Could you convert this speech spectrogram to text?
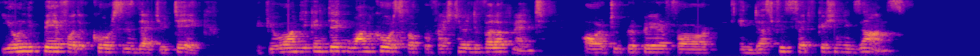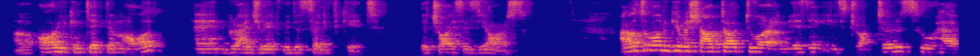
You only pay for the courses that you take. If you want, you can take one course for professional development or to prepare for industry certification exams, uh, or you can take them all and graduate with a certificate. The choice is yours. I also want to give a shout out to our amazing instructors who have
